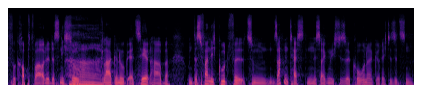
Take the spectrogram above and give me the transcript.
verkropft war oder das nicht so Ah. klar genug erzählt habe. Und das fand ich gut für zum Sachentesten, ist eigentlich diese Corona-gerechte Sitzen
